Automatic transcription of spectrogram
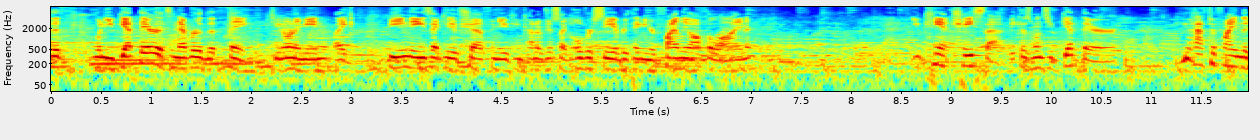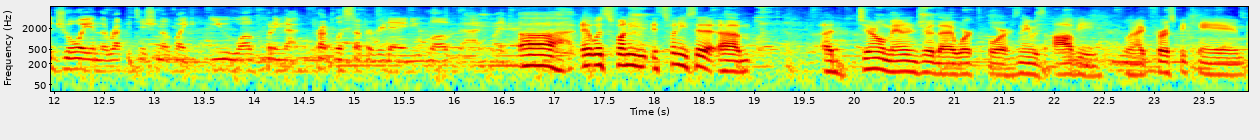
the when you get there, it's never the thing. Do you know what I mean? Like being the executive chef, and you can kind of just like oversee everything, and you're finally off the line. You can't chase that because once you get there, you have to find the joy in the repetition of like you love putting that prep list up every day, and you love that. Like Uh, it was funny. It's funny you say that. Um, a general manager that I worked for, his name was Avi. When I first became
